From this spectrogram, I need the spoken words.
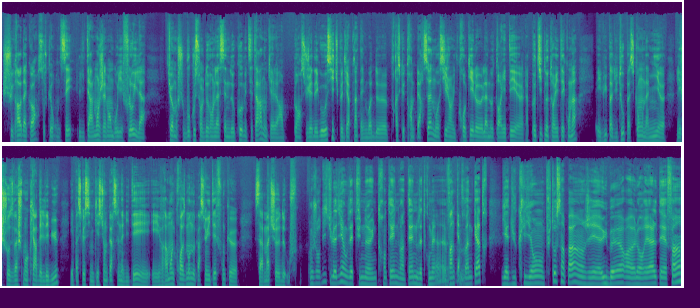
Je suis grave d'accord, sauf qu'on ne sait littéralement jamais embrouiller. Flo, il a tu vois, moi, je suis beaucoup sur le devant de la scène de com, etc. Donc, il y a un peu un sujet d'ego aussi. Tu peux dire, putain, t'as une boîte de presque 30 personnes. Moi aussi, j'ai envie de croquer la notoriété, euh, la petite notoriété qu'on a. Et lui, pas du tout, parce qu'on a mis euh, les choses vachement claires dès le début et parce que c'est une question de personnalité. Et, vraiment, le croisement de nos personnalités font que ça match de ouf. Aujourd'hui, tu l'as dit, hein, vous êtes une, une trentaine, une vingtaine, vous êtes combien 24. Euh, 24. Il y a du client plutôt sympa. Hein. J'ai Uber, L'Oréal, TF1.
